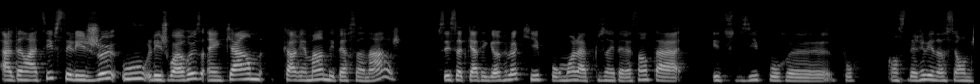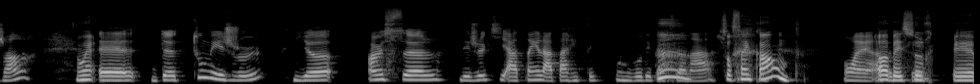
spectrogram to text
alternative, c'est les jeux où les joueuses incarnent carrément des personnages. C'est cette catégorie-là qui est pour moi la plus intéressante à étudier pour, euh, pour considérer les notions de genre. de tous mes jeux, il y a un seul des jeux qui atteint la parité au niveau des personnages. Sur 50? Ouais. Ah, bien sûr, euh,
